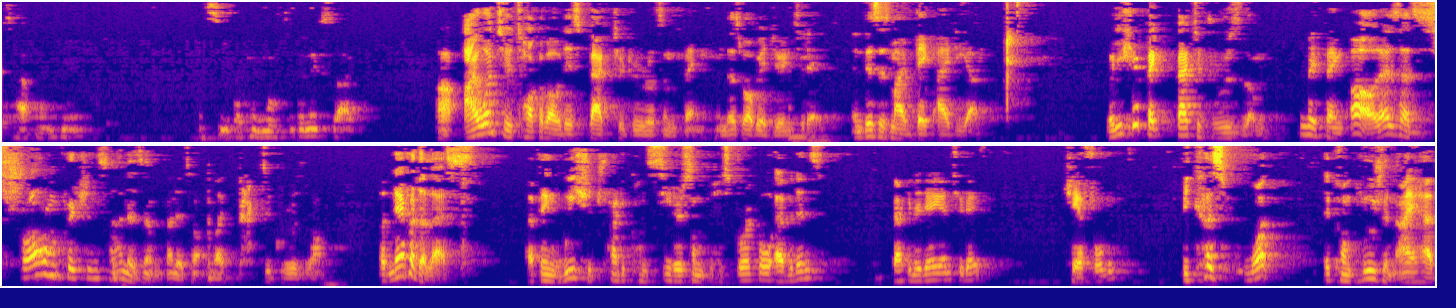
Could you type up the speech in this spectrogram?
is happening here. Let's see if I can move to the next slide. Uh, I want to talk about this back to Jerusalem thing, and that's what we're doing today. And this is my big idea. When you hear back, back to Jerusalem, you may think, oh, there's a strong Christian Zionism undertone, like back to Jerusalem. But nevertheless, I think we should try to consider some of the historical evidence back in the day and today carefully. Because what the conclusion I have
